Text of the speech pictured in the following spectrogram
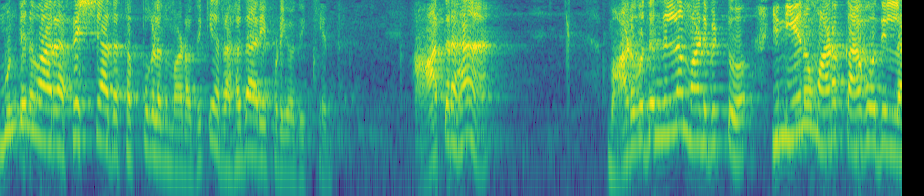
ಮುಂದಿನ ವಾರ ಫ್ರೆಶ್ ಆದ ತಪ್ಪುಗಳನ್ನು ಮಾಡೋದಕ್ಕೆ, ರಹದಾರಿ ಪಡೆಯೋದಕ್ಕೆ ಅಂತ. ಆ ತರಹ ಮಾಡುವುದನ್ನೆಲ್ಲ ಮಾಡಿಬಿಟ್ಟು ಇನ್ನೇನೂ ಮಾಡೋಕ್ಕಾಗೋದಿಲ್ಲ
